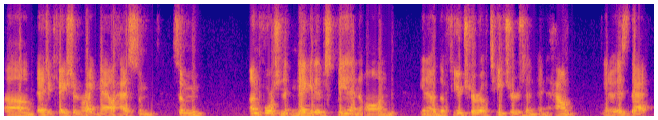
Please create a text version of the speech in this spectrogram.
um, education right now has some some unfortunate negative spin on you know the future of teachers and and how you know is that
